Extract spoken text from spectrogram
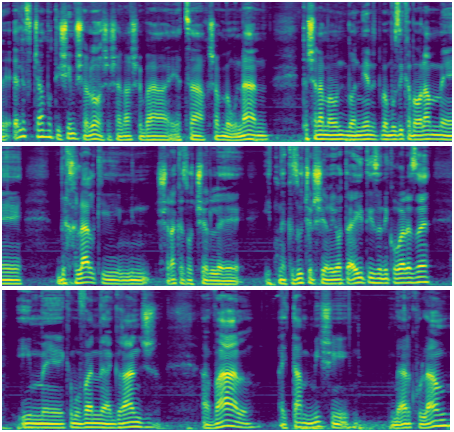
ו-1993, השנה שבה יצא עכשיו מעונן, הייתה שנה מאוד מעניינת במוזיקה בעולם אה, בכלל, כי מין שנה כזאת של אה, התנקזות של שאריות האייטיז, אני קורא לזה, עם אה, כמובן הגראנג', אבל הייתה מישהי מעל כולם,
